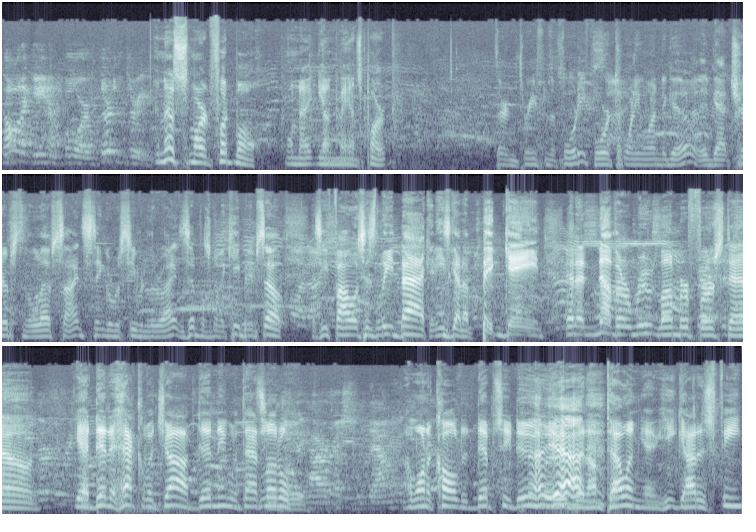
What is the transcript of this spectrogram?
Call it a gain of four. Third and three. And that's smart football on that young man's part. Third and three from the 40, 4.21 to go. They've got trips to the left side, single receiver to the right. Zipfel's going to keep it himself as he follows his lead back, and he's got a big gain and another root lumber first down. Yeah, did a heck of a job, didn't he, with that little, Power touches it down. I want to call it a dipsy do, Yeah. but I'm telling you, he got his feet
